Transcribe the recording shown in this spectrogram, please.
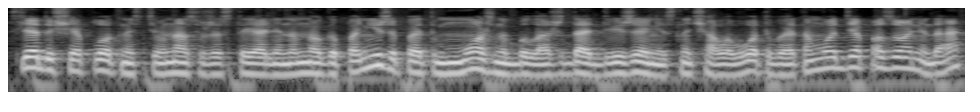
Следующие плотности у нас уже стояли намного пониже, поэтому можно было ожидать движения сначала вот в этом вот диапазоне, да,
